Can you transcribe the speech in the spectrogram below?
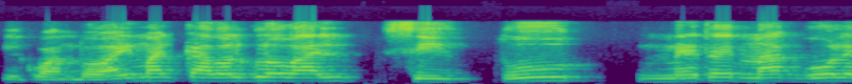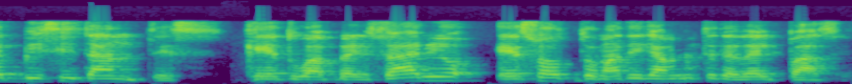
y cuando hay marcador global, si tú metes más goles visitantes que tu adversario, eso automáticamente te da el pase.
